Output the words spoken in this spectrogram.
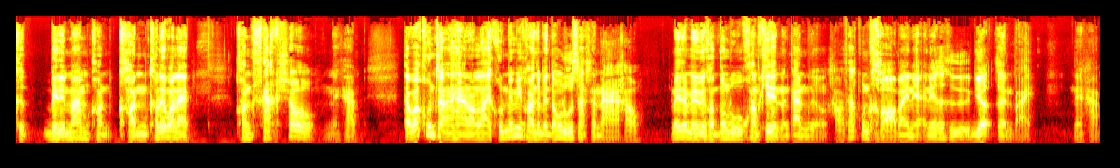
คือมินิมัมคอนคอนเขาเรียกว่าอะไร contractual นะครับ แต่ว่าคุณสั่งอาหารออนไลน์คุณไม่มีความจำเป็นต้องรู้ศาสนาเขา ไม่จำเป็นเป็นคนต้องรู้ความคิดเห็นทางการเมืองของเขา ถ้าคุณขอไปเนี่ย อันนี้ก็คือเยอะเกินไปนะครับ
